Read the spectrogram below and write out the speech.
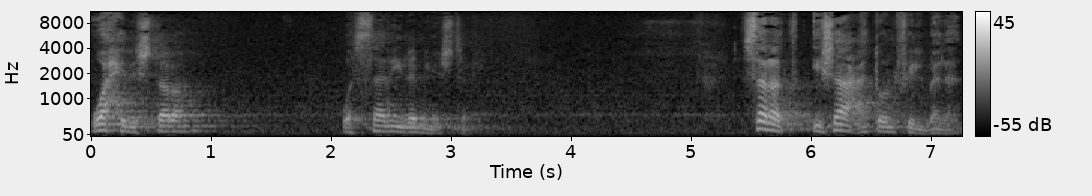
واحد اشترى والثاني لم يشتري. سرت إشاعة في البلد.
